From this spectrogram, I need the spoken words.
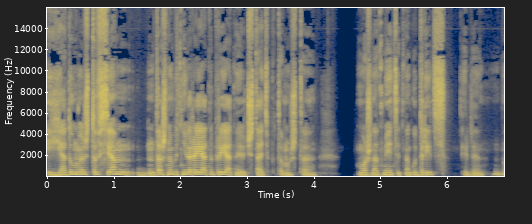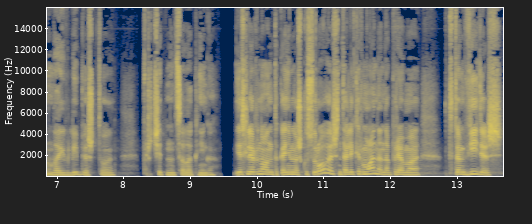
и я думаю, что всем должно быть невероятно приятно ее читать, потому что можно отметить на Гудриц или на Лайвлибе, что прочитана целая книга. Если Эрно, она такая немножко суровая, Шантали Керман, она прямо... Ты там видишь,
